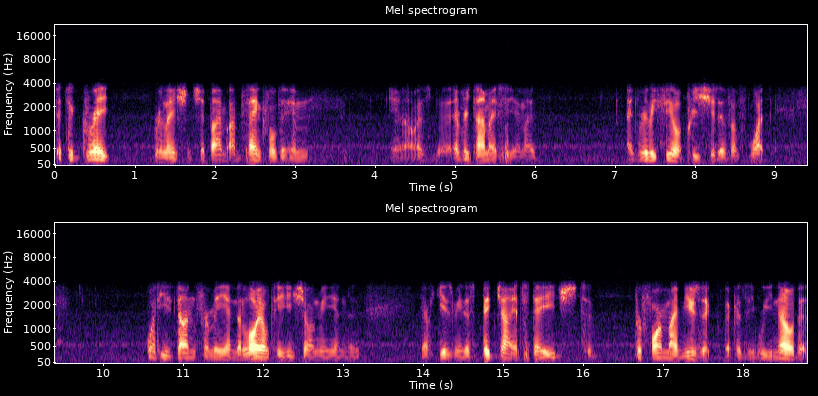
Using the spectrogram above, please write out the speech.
it's a great relationship. I'm I'm thankful to him. You know, as every time I see him, I I really feel appreciative of what what he's done for me and the loyalty he's shown me, and the, you know, he gives me this big giant stage to perform my music because we know that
